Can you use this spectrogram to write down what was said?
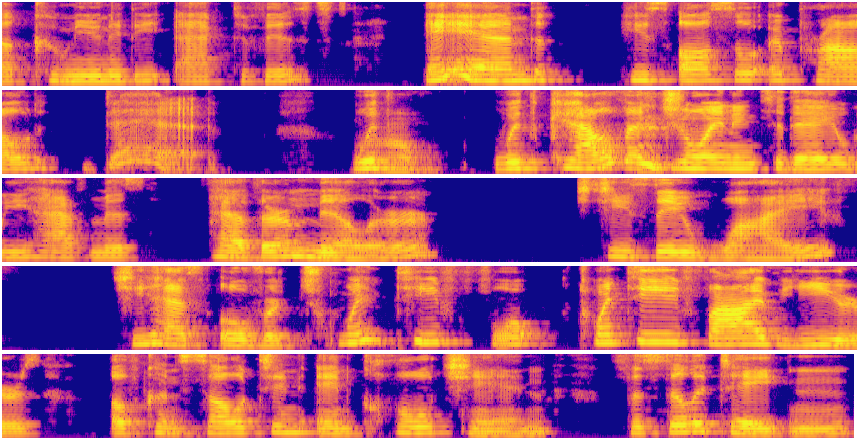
a community activist, and he's also a proud dad. With wow. with Calvin joining today, we have Miss Heather Miller. She's a wife. She has over 24, 25 years of consulting and coaching, facilitating.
